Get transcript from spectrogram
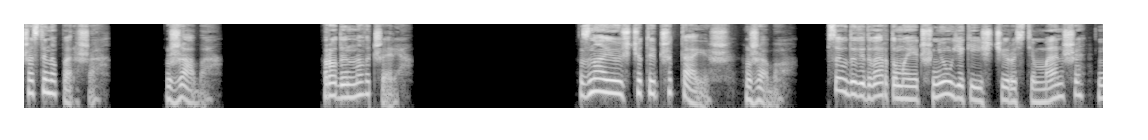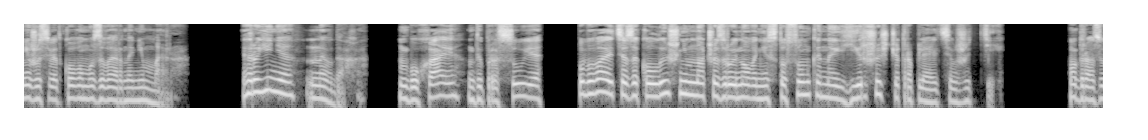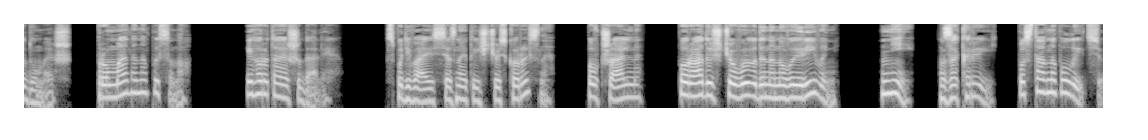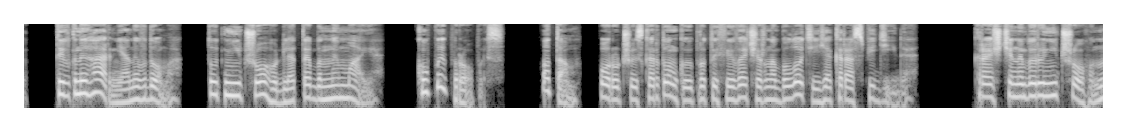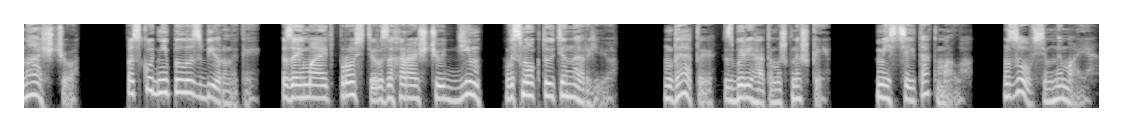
Частина перша. Жаба. Родинна вечеря. Знаю, що ти читаєш, жабо. Псевдовідверту маячню, якій щирості менше, ніж у святковому зверненні мера. Героїня невдаха. Бухає, депресує, побивається за колишнім, наче зруйновані стосунки найгірше, що трапляється в житті. Одразу думаєш про мене написано, і гортаєш далі. Сподіваєшся знайти щось корисне, повчальне, пораду, що виведе на новий рівень? Ні, закрий, постав на полицю. Ти в книгарні, а не вдома. Тут нічого для тебе немає. Купи пропис. Отам, поруч із картонкою про тихий вечір на болоті якраз підійде. Краще не бери нічого, нащо? Паскудні пилозбірники займають простір, захаращують дім, висмоктують енергію. Де ти зберігатимеш книжки? Місця й так мало, зовсім немає.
